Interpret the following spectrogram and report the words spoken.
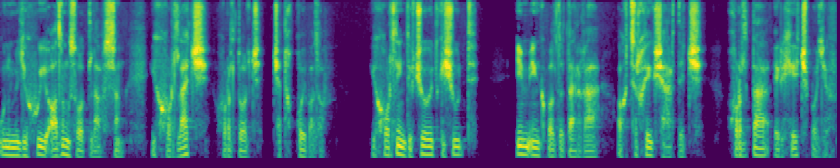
Үнэмлэхгүй олон суудл авсан их хурлаач хуралдуулж чадахгүй болов. Их хурлын 40-од гишүүд им инх болд дарга огцрохыг шаардаж хуралдаа эрхээч болов.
